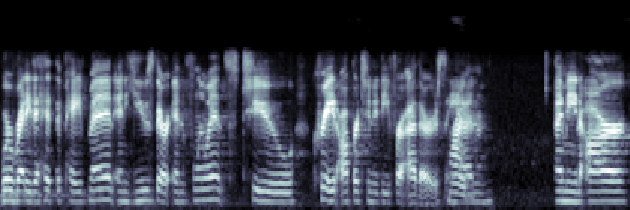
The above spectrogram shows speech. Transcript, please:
were ready to hit the pavement and use their influence to create opportunity for others. Right. And I mean, our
